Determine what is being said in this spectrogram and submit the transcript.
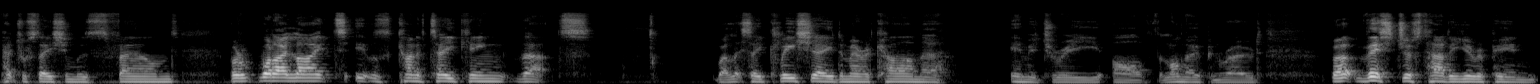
petrol station was found. But what I liked, it was kind of taking that, well, let's say cliched Americana imagery of the long open road. But this just had a European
